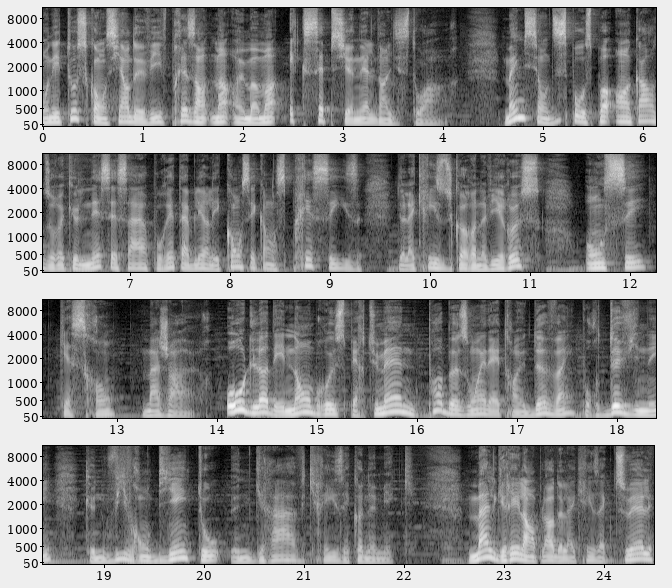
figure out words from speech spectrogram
On est tous conscients de vivre présentement un moment exceptionnel dans l'histoire. Même si on ne dispose pas encore du recul nécessaire pour établir les conséquences précises de la crise du coronavirus, on sait qu'elles seront majeures. Au-delà des nombreuses pertes humaines, pas besoin d'être un devin pour deviner que nous vivrons bientôt une grave crise économique. Malgré l'ampleur de la crise actuelle,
